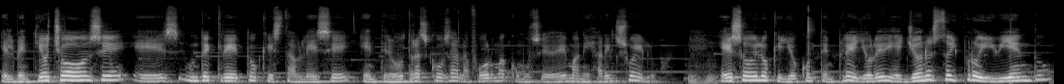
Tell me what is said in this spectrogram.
2811 es un decreto que establece, entre otras cosas, la forma como se debe manejar el suelo. Eso es lo que yo contemplé. Yo le dije, yo no estoy prohibiendo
